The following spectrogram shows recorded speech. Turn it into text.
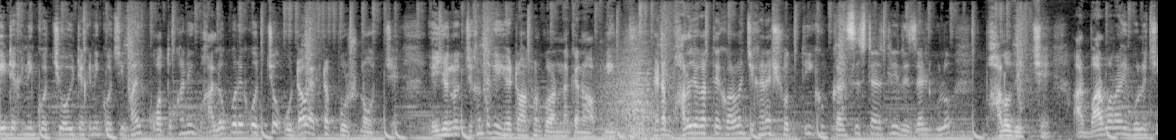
এই টেকনিক করছে, ওই টেকনিক করছি। ভাই, কতখানি ভালো করে করছে, ওটাও একটা প্রশ্ন হচ্ছে। এই জন্য যেখান থেকে হেয়ার ট্রান্সফার করান না কেন আপনি, একটা ভালো জায়গা থেকে করাবেন যেখানে সত্যিই খুব কনসিস্টেন্টলি রেজাল্টগুলো ভালো দিচ্ছে। আর বারবার আমি বলেছি,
